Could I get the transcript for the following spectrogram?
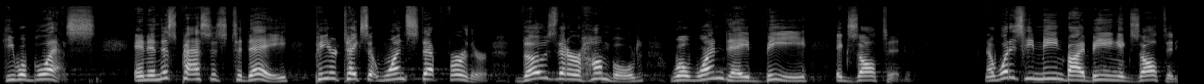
he will bless. And in this passage today, Peter takes it one step further. Those that are humbled will one day be exalted. Now, what does he mean by being exalted?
